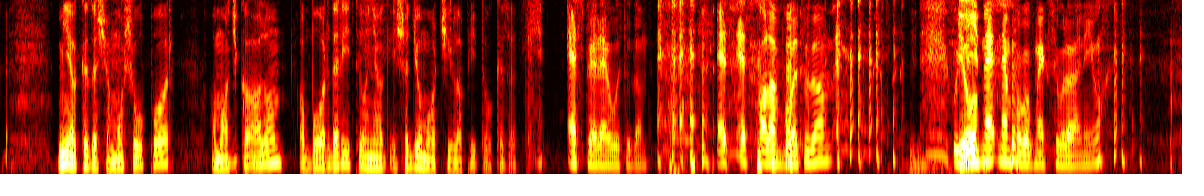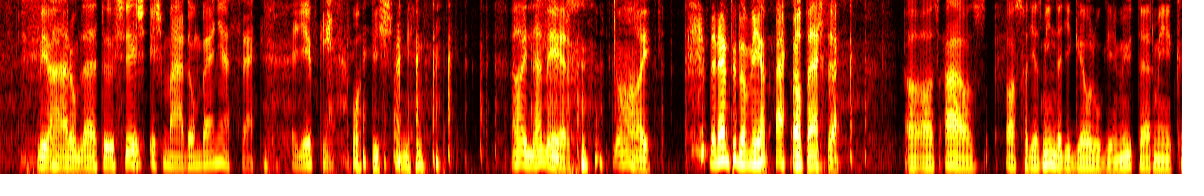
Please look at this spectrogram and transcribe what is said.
Mi a közös a mosópor, a macska alom, a borderítőanyag és a gyomorcsillapító között? Ezt például tudom. ezt, ezt alapból tudom. Úgyhogy itt ne, nem fogok megszólalni, jó? Mi a három lehetőség? És, és mádon bányásszák? Egyébként. Ott is, igen. Aj, nem ér. Aj. De nem tudom, mi a válasz. Ah, persze. A, az A az, az, hogy ez mindegyik geológiai műtermék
